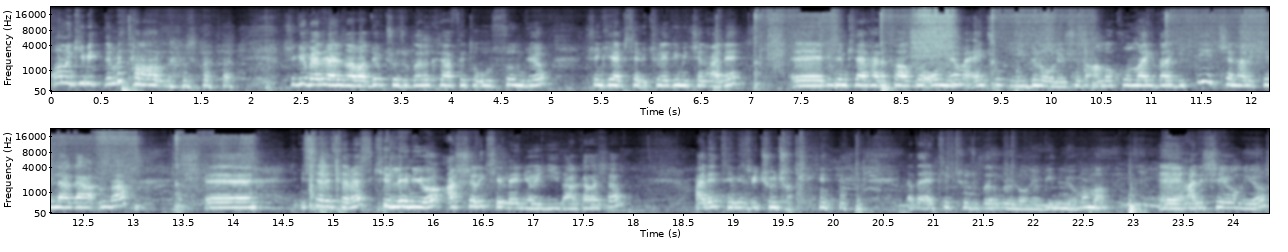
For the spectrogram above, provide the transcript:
Onunki bitti mi tamamdır. Çünkü ben her zaman diyorum çocukların kıyafeti olsun diyor. Çünkü hepsini ütülediğim için hani e, bizimkiler hani fazla olmuyor ama en çok Yiğit'in oluyor. Çünkü anaokuluna da gittiği için hani kindergarten'da e, ister istemez kirleniyor. Aşırı kirleniyor Yiğit arkadaşlar. Hani temiz bir çocuk. ya da erkek çocuklarım öyle oluyor bilmiyorum ama e, hani şey oluyor.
